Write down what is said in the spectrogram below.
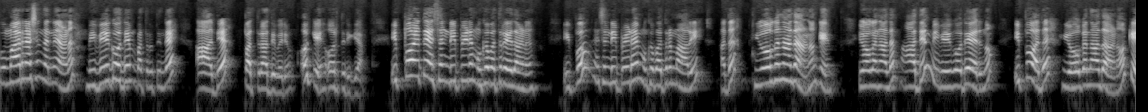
കുമാരനാശൻ തന്നെയാണ് വിവേകോദയം പത്രത്തിന്റെ ആദ്യ പത്രാധിപരും ഓക്കെ ഓർത്തിരിക്കുക. ഇപ്പോഴത്തെ എസ് എൻ ഡി പിയുടെ മുഖപത്രം ഏതാണ്? ഇപ്പോൾ എസ് എൻ ഡി പിയുടെ മുഖപത്രം മാറി അത് യോഗനാഥാണ്. ഓക്കെ യോഗനാഥം ആദ്യം വിവേകോദയായിരുന്നു. ഇപ്പോൾ അത് യോഗനാഥാണ്. ഓക്കെ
